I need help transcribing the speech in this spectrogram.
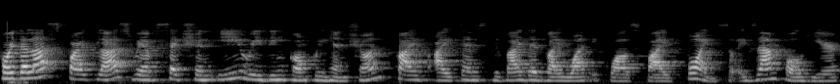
For the last part class, we have section E, reading comprehension. Five items divided by one equals five points. So example here,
